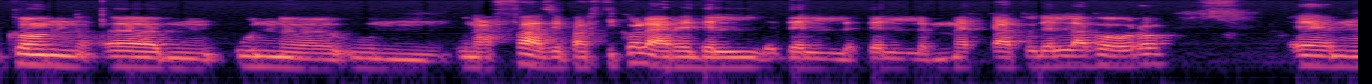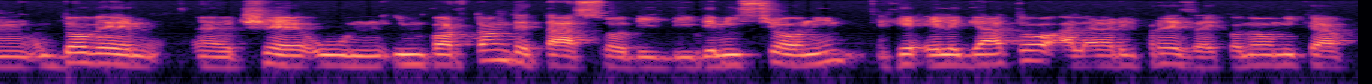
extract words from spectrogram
con um, un, un, una fase particolare del, del, del mercato del lavoro um, dove uh, c'è un importante tasso di, di emissioni che è legato alla ripresa economica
